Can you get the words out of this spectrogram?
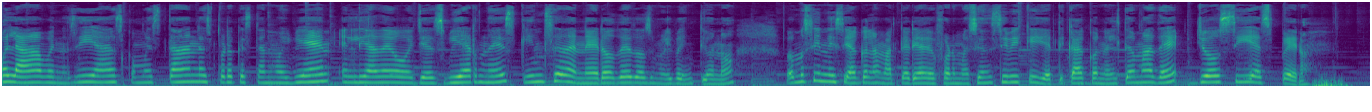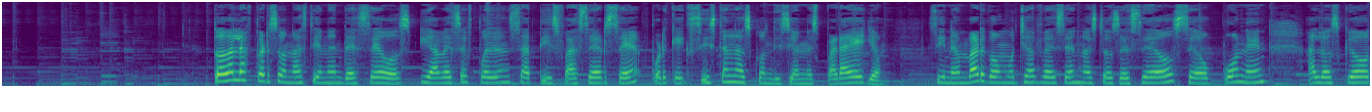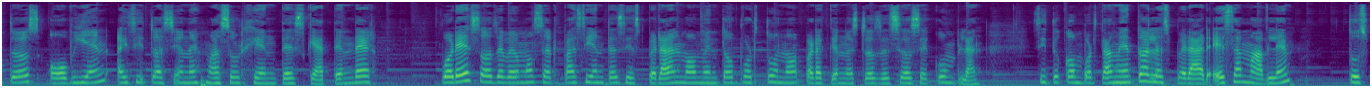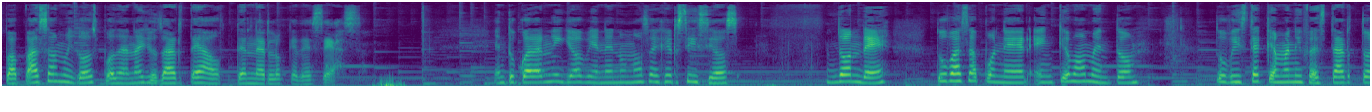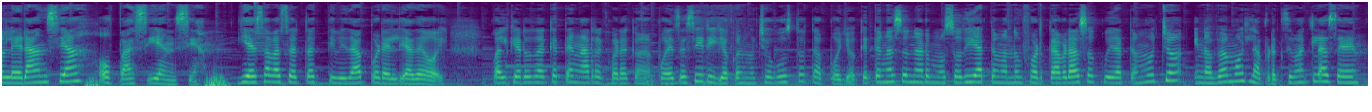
Hola, buenos días, ¿cómo están? Espero que estén muy bien. El día de hoy es viernes 15 de enero de 2021. Vamos a iniciar con la materia de formación cívica y ética con el tema de Yo sí espero. Todas las personas tienen deseos y a veces pueden satisfacerse porque existen las condiciones para ello. Sin embargo, muchas veces nuestros deseos se oponen a los que otros o bien hay situaciones más urgentes que atender. Por eso debemos ser pacientes y esperar el momento oportuno para que nuestros deseos se cumplan. Si tu comportamiento al esperar es amable, tus papás o amigos podrán ayudarte a obtener lo que deseas. En tu cuadernillo vienen unos ejercicios donde tú vas a poner en qué momento tuviste que manifestar tolerancia o paciencia. Y esa va a ser tu actividad por el día de hoy. Cualquier duda que tengas, recuerda que me puedes decir y yo con mucho gusto te apoyo. Que tengas un hermoso día, te mando un fuerte abrazo, cuídate mucho y nos vemos la próxima clase.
